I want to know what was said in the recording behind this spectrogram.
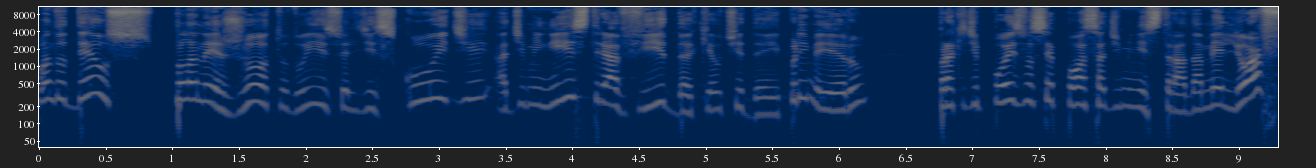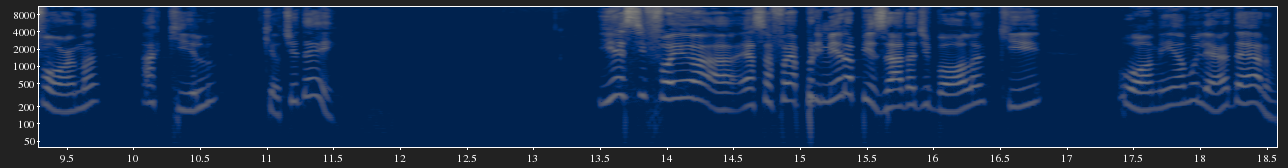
Quando Deus planejou tudo isso, Ele diz: cuide, administre a vida que eu te dei primeiro, para que depois você possa administrar da melhor forma aquilo que eu te dei. E foi a, essa foi a primeira pisada de bola que o homem e a mulher deram.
